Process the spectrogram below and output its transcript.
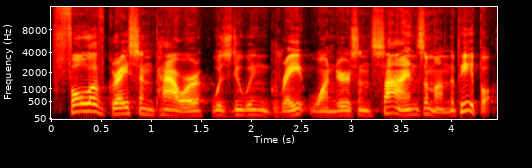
full of grace and power, was doing great wonders and signs among the people.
